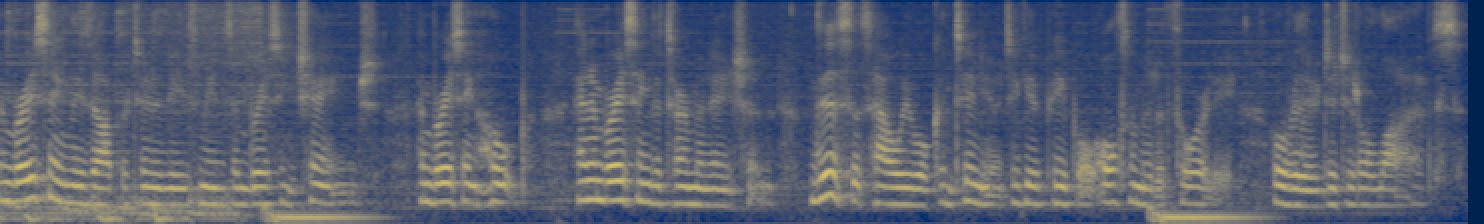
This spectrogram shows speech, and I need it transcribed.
Embracing these opportunities means embracing change, embracing hope, and embracing determination. This is how we will continue to give people ultimate authority over their digital lives.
